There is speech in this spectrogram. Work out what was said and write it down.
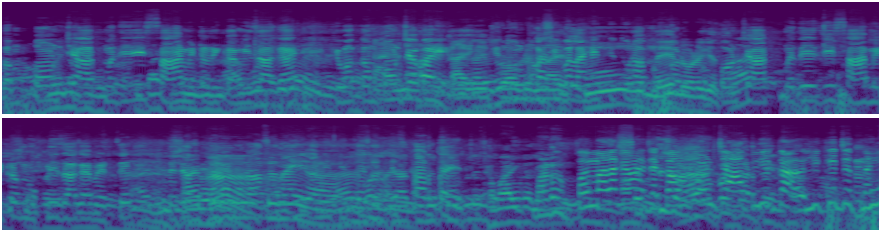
कंपाऊंडच्या आतमध्ये जी सहा मीटर रिकामी जागा आहे किंवा कंपाऊंडच्या बाहेर जिथून पॉसिबल आहे तिथून आपण कंपाऊंडच्या आतमध्ये जी सहा मीटर मोकळी जागा भेटते त्याच्यात त्रास नाही आणि तिथे लिकेज काढता येईल मॅडम पण मला काय माहिती कंपाऊंडच्या आत लिकेज येत नाही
